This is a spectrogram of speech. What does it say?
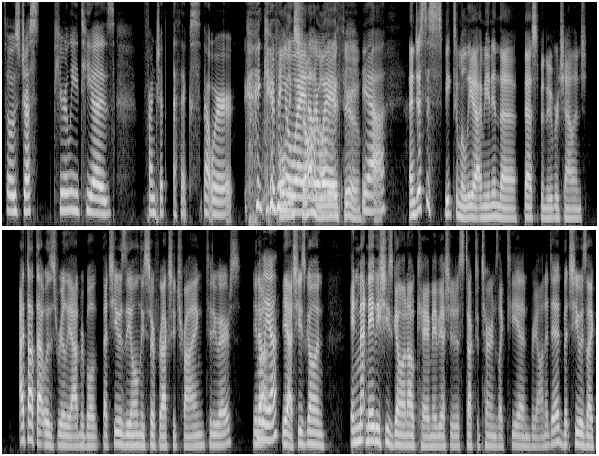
So it was just purely Tia's friendship ethics that were giving away another way through. Yeah. And just to speak to Malia, I mean, in the best maneuver challenge, I thought that was really admirable that she was the only surfer actually trying to do airs. You know, Malia? yeah, she's going, and ma- maybe she's going, okay, maybe I should have just stuck to turns like Tia and Brianna did. But she was like,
